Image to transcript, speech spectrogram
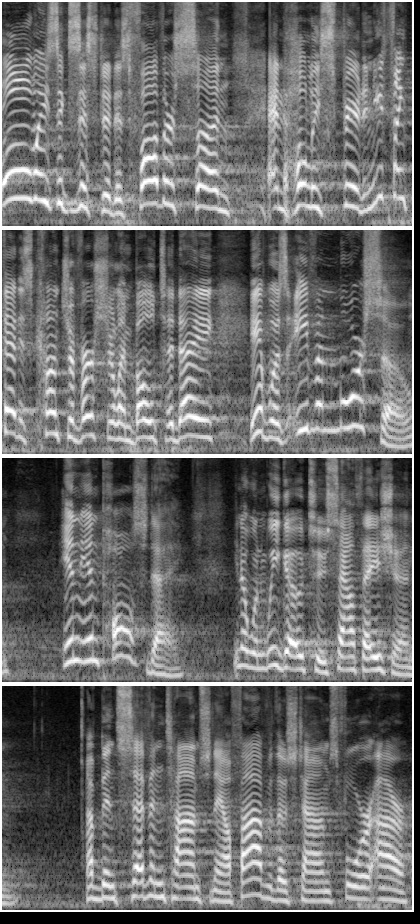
always existed as Father, Son, and Holy Spirit. And you think that is controversial and bold today? It was even more so in, in Paul's day. You know, when we go to South Asia, and I've been seven times now, five of those times for our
